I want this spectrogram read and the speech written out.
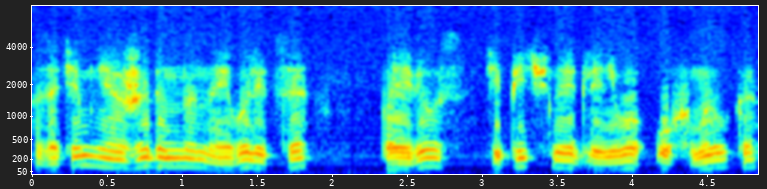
Затем неожиданно на его лице появилась типичная для него ухмылка,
